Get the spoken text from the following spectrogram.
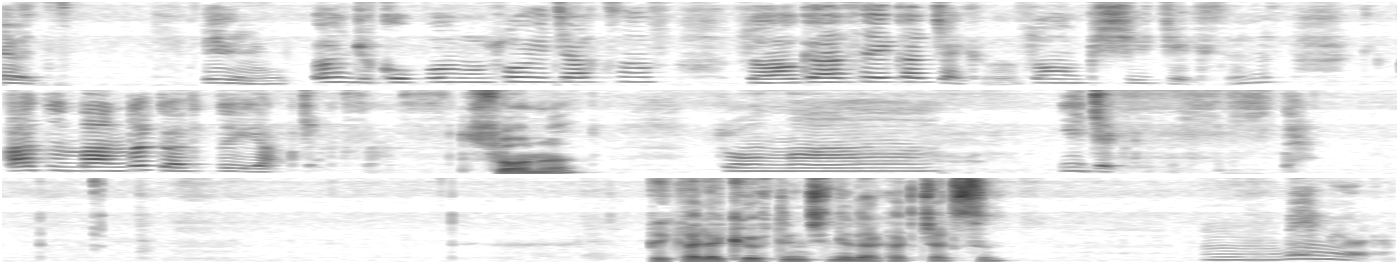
Evet. Önce kabuğunu soyacaksınız. Sonra kaseye katacaksınız. Sonra pişireceksiniz. Ardından da köfteyi yapacaksınız. Sonra Sonra yiyeceksiniz işte. pekala köftenin için neler katacaksın? Hmm, bilmiyorum.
